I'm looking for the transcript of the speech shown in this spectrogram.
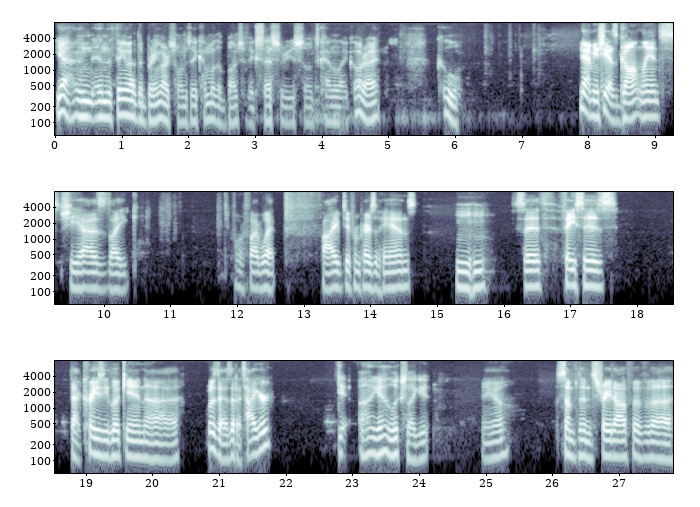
Yeah, and and the thing about the Bring Arts ones, they come with a bunch of accessories, so it's kind of like, all right, cool. Yeah, I mean, she has gauntlets. She has like four or five, what, five different pairs of hands. Mm-hmm. Sith faces. That crazy looking. uh What is that? Is that a tiger? Yeah, uh, yeah, it looks like it. You know, something straight off of uh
